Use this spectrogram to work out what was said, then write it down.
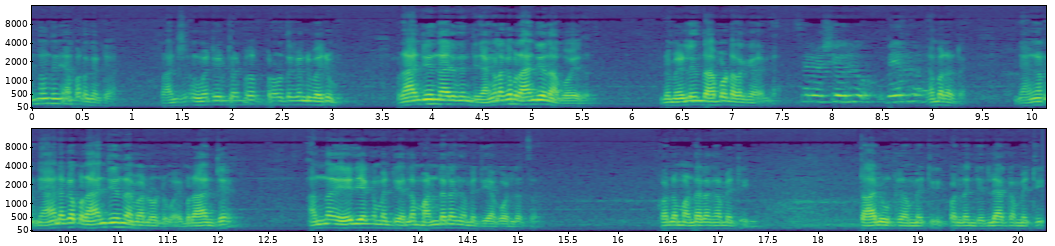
എന്നൊന്നും ഞാൻ പറഞ്ഞില്ല. ബ്രാഞ്ച് കമ്മിറ്റി ചിലപ്പോൾ പ്രവർത്തിക്കേണ്ടി വരും. ബ്രാഞ്ചിൽ നിന്നായിരുന്നില്ല ഞങ്ങളൊക്കെ ബ്രാഞ്ചിൽ നിന്നാണ് പോയത്. എന്റെ മേളിൽ നിന്ന് താപ്പോട്ട് ഇറങ്ങാറില്ല സാർ പക്ഷെ ഒരു വേറൊരു ഞാൻ പറയട്ടെ. ഞങ്ങൾ ഞാനൊക്കെ ബ്രാഞ്ചിൽ നിന്നാണ് മേളോട്ട് പോയി. ബ്രാഞ്ച് അന്ന് ഏരിയ കമ്മിറ്റി അല്ല മണ്ഡലം കമ്മിറ്റിയാണ് കൊല്ലത്ത്. കൊല്ലം മണ്ഡലം കമ്മിറ്റി താലൂക്ക് കമ്മിറ്റി കൊല്ലം ജില്ലാ കമ്മിറ്റി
